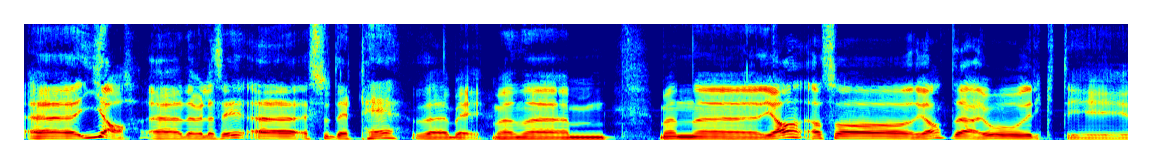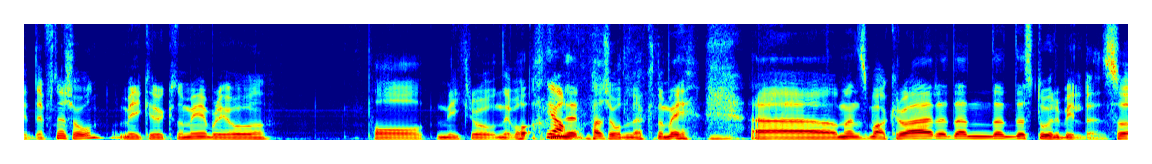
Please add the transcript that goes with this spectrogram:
uh, ja, eh, det vil jeg si. Eh, jeg studerte ved BI. Men, eh, men ja, altså Ja, det er jo riktig definisjon. Mikroøkonomi blir jo på mikronivå. Ja. Er personlig økonomi. Uh, mens makro er den, den, det store bildet. Så,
